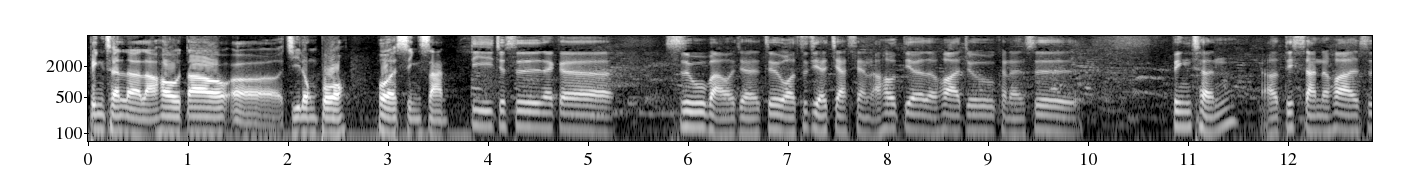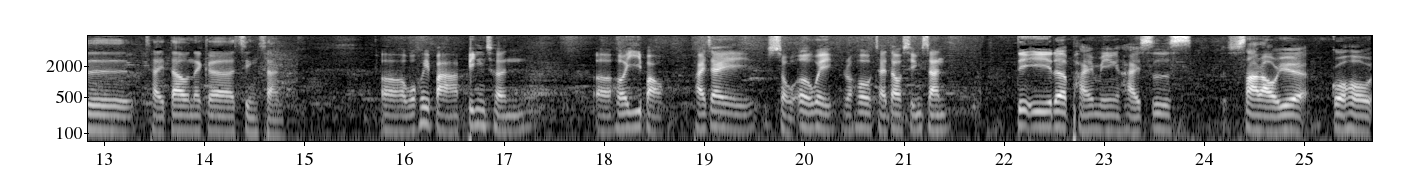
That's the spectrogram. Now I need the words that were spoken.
槟城了，然后到呃吉隆坡。或者新山，第一就是那个事物吧，我觉得就是我自己的家乡。然后第二的话就可能是槟城，然后第三的话是才到那个新山。呃，我会把槟城，呃和怡保排在首二位，然后才到新山。第一的排名还是沙捞越，过后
